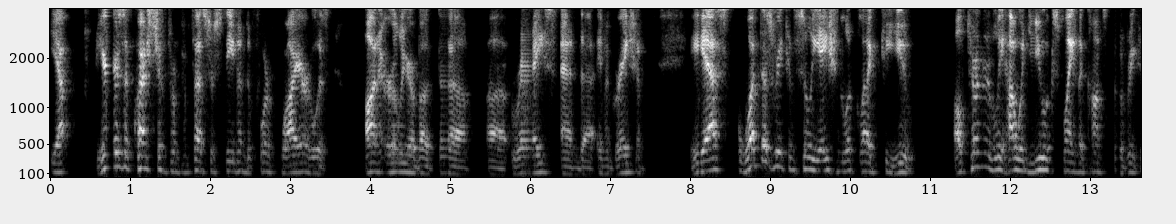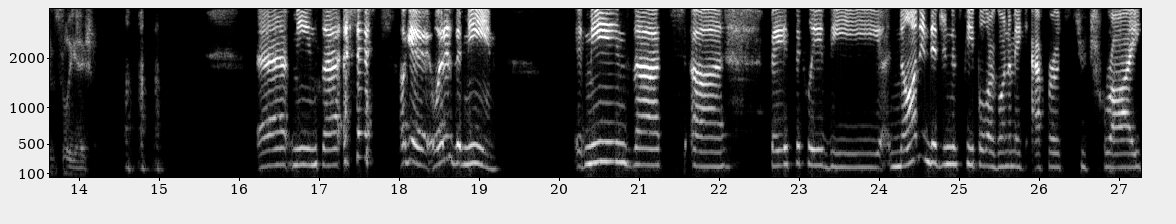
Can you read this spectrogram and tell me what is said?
yeah. Here's a question from Professor Stephen DeForth Wire, who was on earlier about uh, uh, race and uh, immigration. He asked, What does reconciliation look like to you? Alternatively, how would you explain the concept of reconciliation? That means that, okay, what does it mean? It means that uh, basically the non-Indigenous people are going to make efforts to try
